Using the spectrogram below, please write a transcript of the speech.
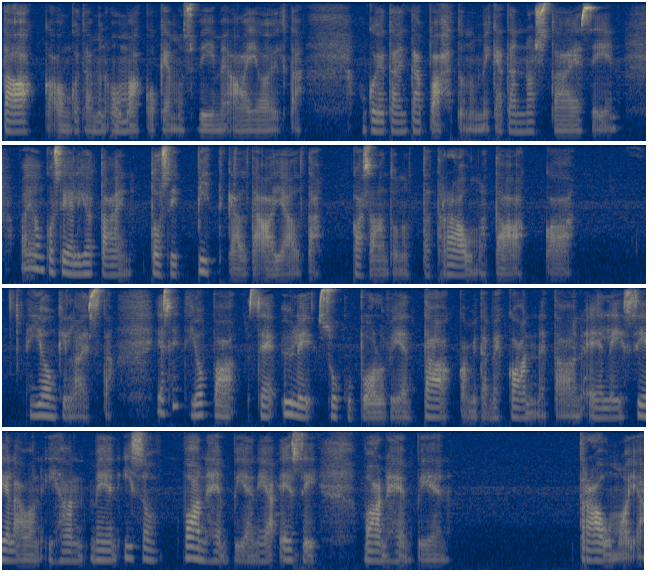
taakka? Onko tämä mun oma kokemus viime ajoilta? Onko jotain tapahtunut, mikä tämän nostaa esiin? Vai onko siellä jotain tosi pitkältä ajalta kasaantunutta traumataakkaa, jonkinlaista. Ja sitten jopa se ylisukupolvien taakka, mitä me kannetaan. Eli siellä on ihan meidän iso vanhempien ja esivanhempien traumoja,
